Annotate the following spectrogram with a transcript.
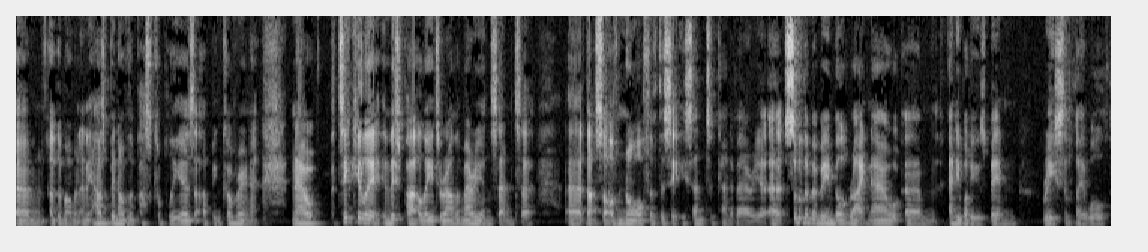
Um, at the moment, and it has been over the past couple of years that I've been covering it. Now, particularly in this part of Leeds around the Merrion Centre, uh, that sort of north of the city centre kind of area. Uh, some of them are being built right now. Um, anybody who's been recently will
